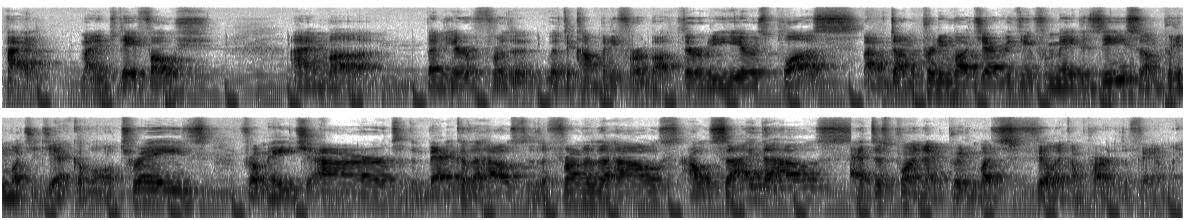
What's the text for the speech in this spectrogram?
Hi, my name's Dave Foch. I'm uh, been here for the with the company for about 30 years plus. I've done pretty much everything from A to Z, so I'm pretty much a jack of all trades, from HR to the back of the house to the front of the house, outside the house. At this point, I pretty much feel like I'm part of the family,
